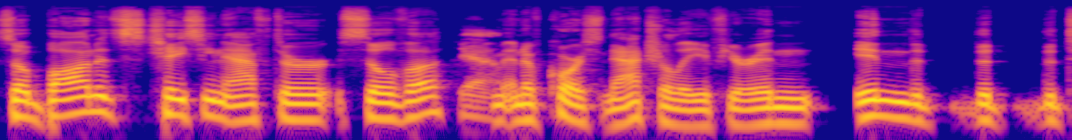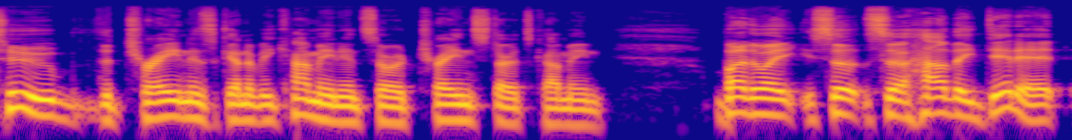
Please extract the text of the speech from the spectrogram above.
So Bond is chasing after Silva, Yeah. and of course, naturally, if you're in in the the, the tube, the train is going to be coming, and so a train starts coming. By the way, so so how they did it?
